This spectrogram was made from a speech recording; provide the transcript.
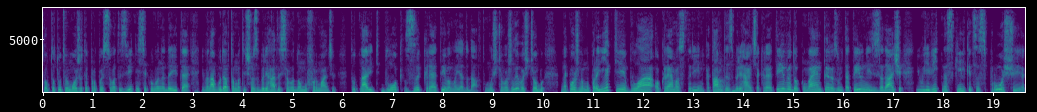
Тобто тут ви можете прописувати звітність, яку ви надаєте, і вона буде автоматично зберігатися в одному форматі. Тут навіть блок з креативами я додав, тому що важливо, щоб на кожному проєкті була окрема сторінка, там, де зберігаються креативи, документи, результативність, задачі. І уявіть, наскільки це спрощує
